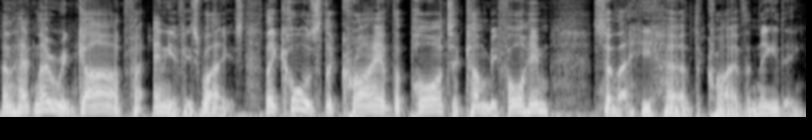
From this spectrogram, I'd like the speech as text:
and had no regard for any of his ways. They caused the cry of the poor to come before him, so that he heard the cry of the needy.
